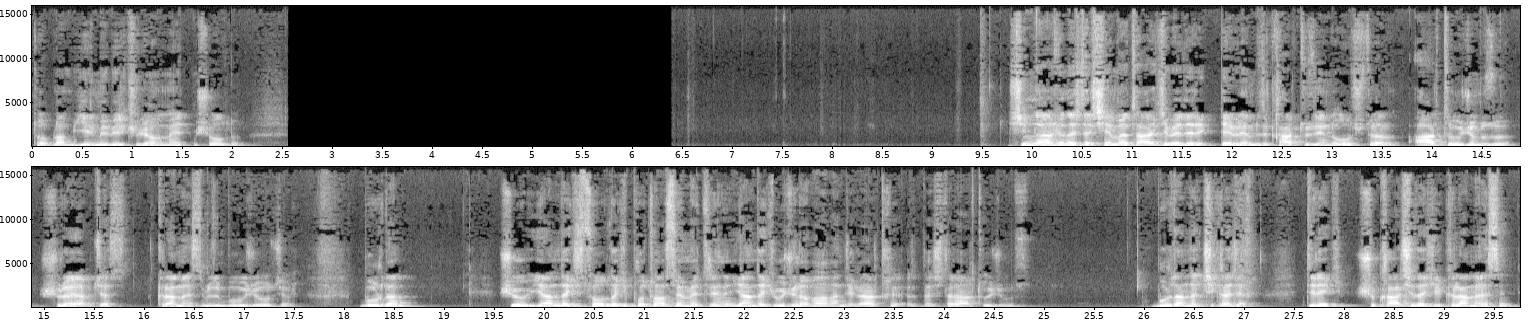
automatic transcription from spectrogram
Toplam 21 kilo etmiş oldu. Şimdi arkadaşlar şema takip ederek devremizi kart üzerinde oluşturalım. Artı ucumuzu şuraya yapacağız. Klamesimizin bu ucu olacak. Buradan şu yandaki soldaki potansiyometrenin yandaki ucuna bağlanacak arkadaşlar artı ucumuz. Buradan da çıkacak. Direkt şu karşıdaki klamesin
